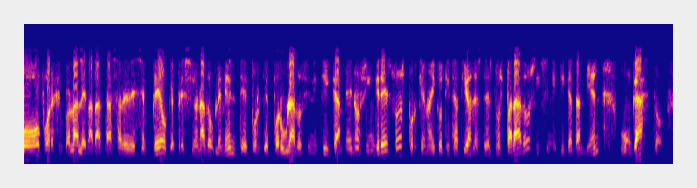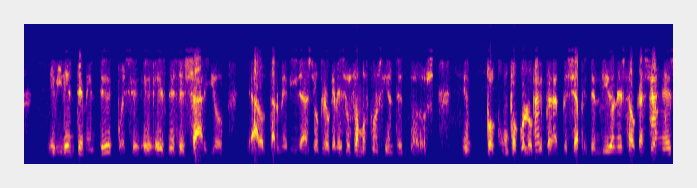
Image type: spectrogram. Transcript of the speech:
o, por ejemplo, la elevada tasa de desempleo que presiona doblemente, porque por un lado significa menos ingresos, porque no hay cotizaciones de estos parados, y significa también un gasto. Evidentemente, pues e, e, es necesario adoptar medidas. Yo creo que de eso somos conscientes todos. Un poco, un poco lo que se ha pretendido en esta ocasión es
